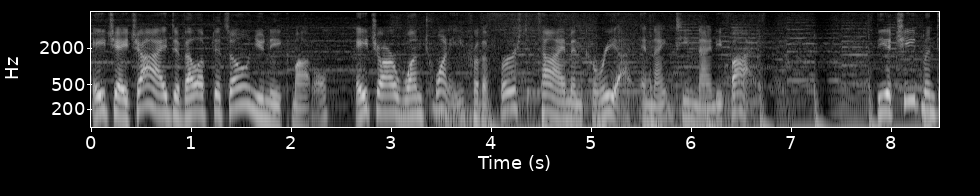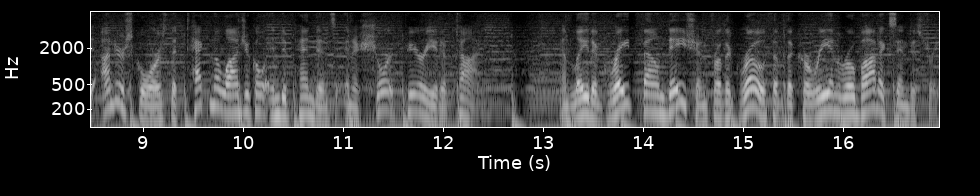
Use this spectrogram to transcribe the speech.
HHI developed its own unique model, HR-120, for the first time in Korea in 1995. The achievement underscores the technological independence in a short period of time and laid a great foundation for the growth of the Korean robotics industry.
